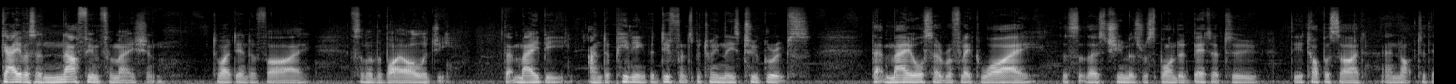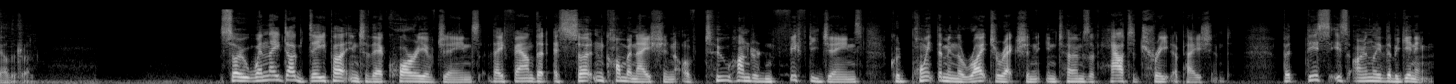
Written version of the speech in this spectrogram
gave us enough information to identify some of the biology that may be underpinning the difference between these two groups that may also reflect why this, those tumours responded better to the etoposide and not to the other drug. So, when they dug deeper into their quarry of genes, they found that a certain combination of 250 genes could point them in the right direction in terms of how to treat a patient. But this is only the beginning.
